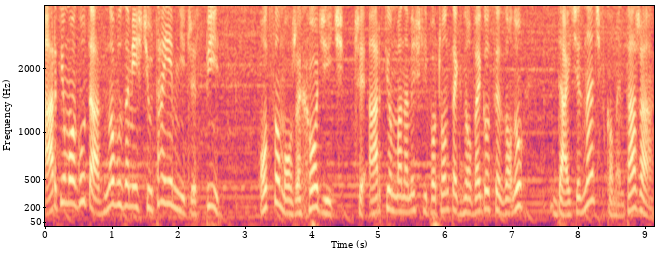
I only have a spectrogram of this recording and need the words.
Artiom Aguta znowu zamieścił tajemniczy wpis. O co może chodzić? Czy Artiom ma na myśli początek nowego sezonu? Dajcie znać w komentarzach.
